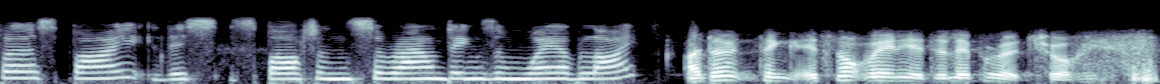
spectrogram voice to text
first by this Spartan surroundings and way of life? I don't think it's not really a deliberate choice.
